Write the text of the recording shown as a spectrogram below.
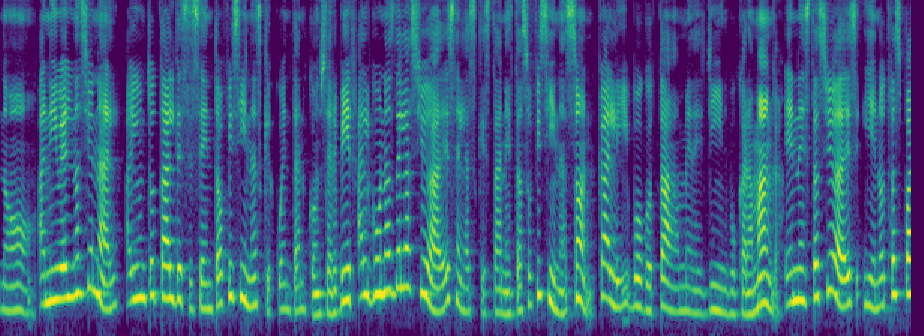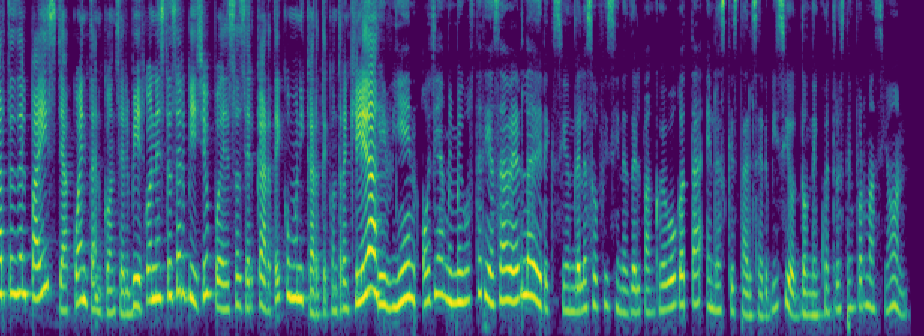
No, a nivel nacional hay un total de 60 oficinas que cuentan con Servir. Algunas de las ciudades en las que están estas oficinas son Cali, Bogotá, Medellín, Bucaramanga. En estas ciudades y en otras partes del país ya cuentan con Servir. Con este servicio puedes acercarte y comunicarte con tranquilidad. ¡Qué bien! Oye, a mí me gustaría saber la dirección de las oficinas del Banco de Bogotá en las que está el servicio. ¿Dónde encuentro esta información?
